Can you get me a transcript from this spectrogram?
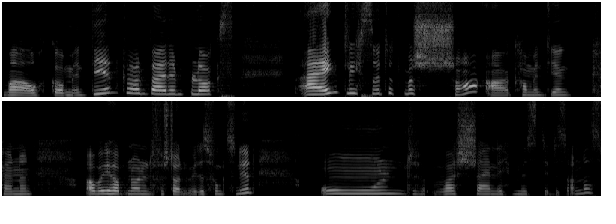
man auch kommentieren kann bei den Blogs. Eigentlich sollte man schon auch kommentieren können, aber ich habe noch nicht verstanden, wie das funktioniert. Und wahrscheinlich müsst ihr das anders.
